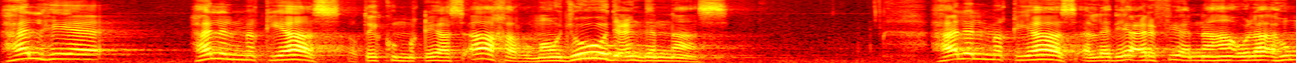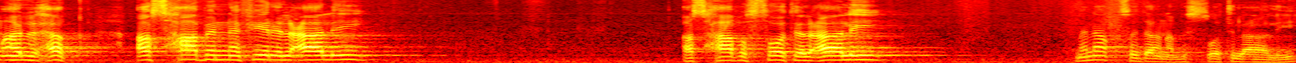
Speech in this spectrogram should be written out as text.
هل هي هل المقياس أعطيكم مقياس آخر وموجود عند الناس. هل المقياس الذي يعرف فيه أن هؤلاء هم أهل الحق أصحاب النفير العالي؟ أصحاب الصوت العالي؟ من أقصد أنا بالصوت العالي.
